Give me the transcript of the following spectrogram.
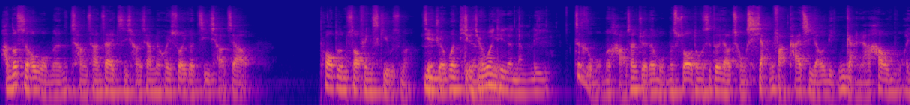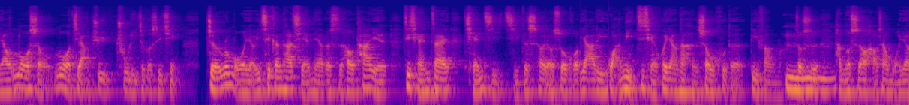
很多时候，我们常常在职场下面会说一个技巧叫 problem solving skills 嘛，解决问题的能力，嗯，解决问题的能力。这个我们好像觉得我们所有东西都要从想法开始有灵感，然后我要落手落脚去处理这个事情。Jerome，我有一次跟他闲聊的时候，他也之前在前几集的时候有说过，压力管理之前会让他很受苦的地方嘛，嗯，就是很多时候好像我要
